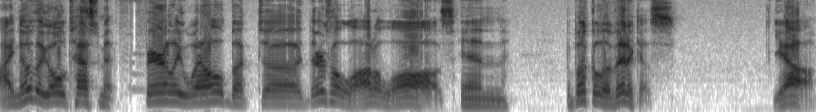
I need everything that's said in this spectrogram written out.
I know the Old Testament fairly well, but uh, there's a lot of laws in the book of Leviticus. Yeah.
